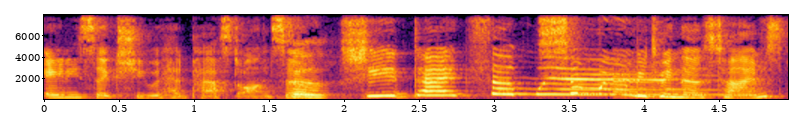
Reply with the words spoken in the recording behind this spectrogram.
86, she had passed on. so she died somewhere. somewhere in between those times.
